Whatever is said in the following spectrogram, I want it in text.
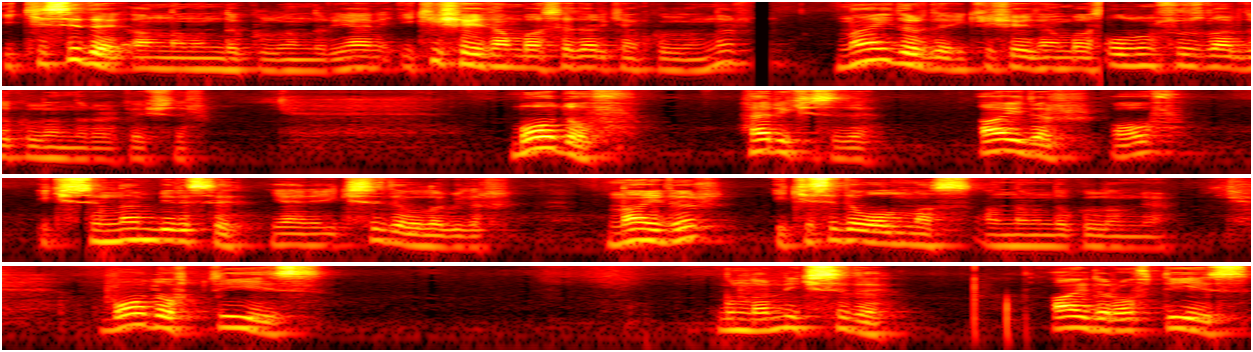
ikisi de anlamında kullanılır. Yani iki şeyden bahsederken kullanılır. Neither de iki şeyden bahseder. Olumsuzlarda kullanılır arkadaşlar. Both of her ikisi de. Either of ikisinden birisi. Yani ikisi de olabilir. Neither ikisi de olmaz anlamında kullanılıyor. Both of these bunların ikisi de. Either of these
